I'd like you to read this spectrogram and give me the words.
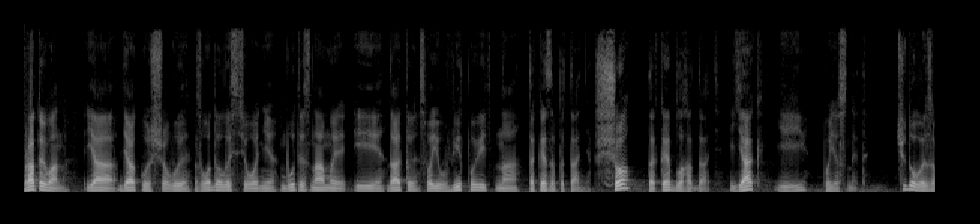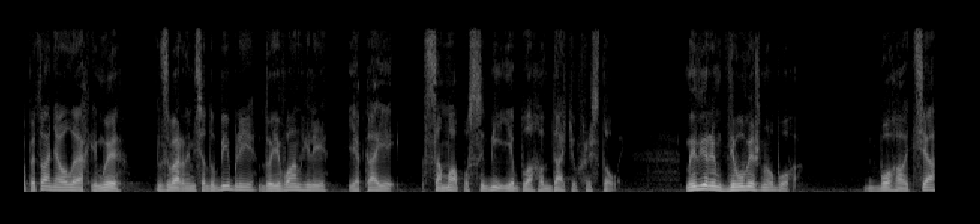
Брате Іван, я дякую, що ви згодились сьогодні бути з нами і дати свою відповідь на таке запитання: що таке благодать? Як її пояснити? Чудове запитання, Олег, і ми звернемося до Біблії, до Євангелії, яка є сама по собі є благодаттю Христовою. Ми віримо в дивовижного Бога, Бога Отця,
